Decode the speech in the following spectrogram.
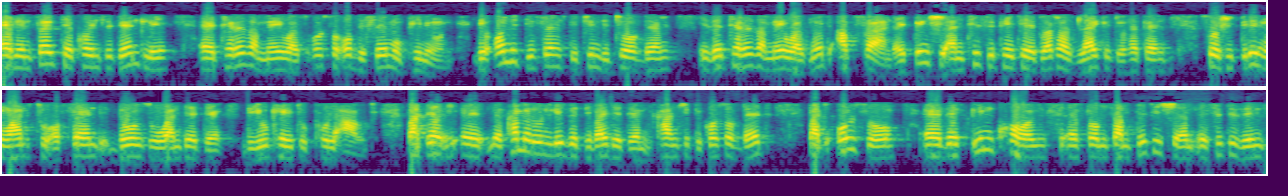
And in fact, uh, coincidentally, uh, Theresa May was also of the same opinion. The only difference between the two of them is that Theresa May was not upfront. I think she anticipated what was likely to happen, so she didn't want to offend those who wanted uh, the UK to pull out. But uh, uh, Cameron lives a divided um, country because of that. But also, uh, there have been calls uh, from some British um, citizens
